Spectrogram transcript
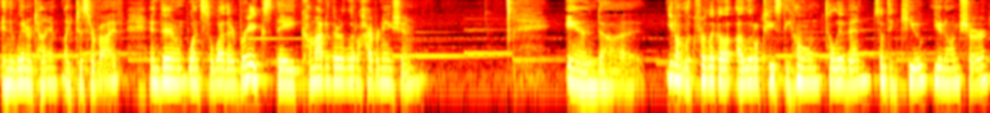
in the wintertime like to survive. And then once the weather breaks they come out of their little hibernation. And uh, you know look for like a, a little tasty home to live in something cute you know i'm sure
